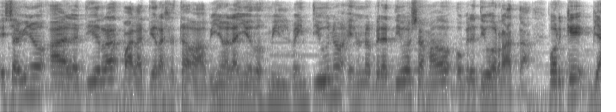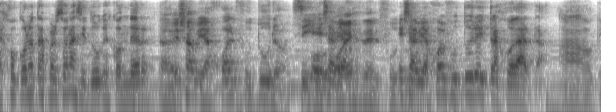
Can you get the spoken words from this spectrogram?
ella vino a la Tierra, va, la Tierra ya estaba, vino al año 2021 en un operativo llamado Operativo Rata, porque viajó con otras personas y tuvo que esconder. Claro, ella viajó al futuro. Sí, o, ella, o viajó, es del futuro. ella viajó al futuro y trajo data. Ah, ok.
